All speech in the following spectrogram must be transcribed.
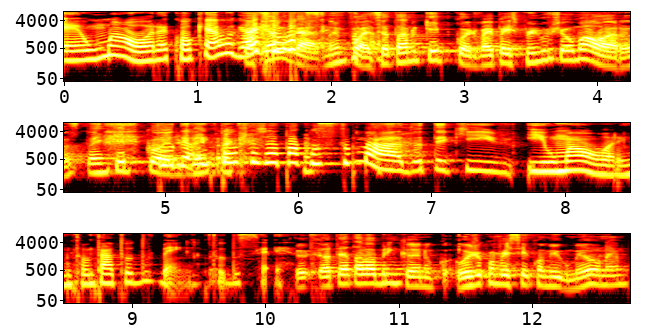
é uma hora, qualquer lugar Qualquer que lugar, você não importa. Você tá no Cape Cod, vai pra Springfield é uma hora. Você tá em Cape Cod, Tudo- então você já tá acostumado a ter que ir uma hora. Então tá tudo bem, tudo certo. Eu, eu até tava brincando. Hoje eu conversei com um amigo meu, né?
